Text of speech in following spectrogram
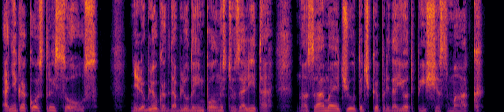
Они как острый соус. Не люблю, когда блюдо им полностью залито, но самая чуточка придает пище смак.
